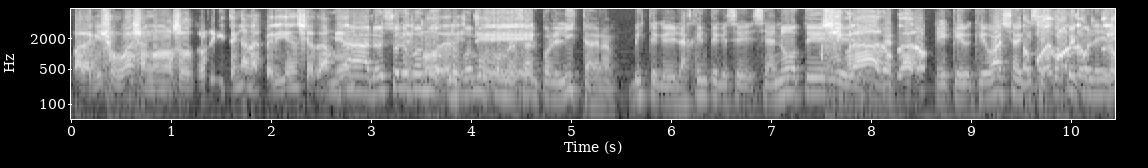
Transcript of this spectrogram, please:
para que ellos vayan con nosotros y tengan la experiencia también. Claro, eso lo podemos, lo podemos este, conversar por el Instagram, viste que la gente que se, se anote, claro, claro. Eh, que, que, vaya y que se cope con la idea.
